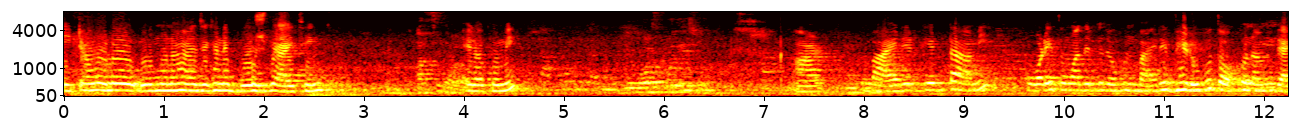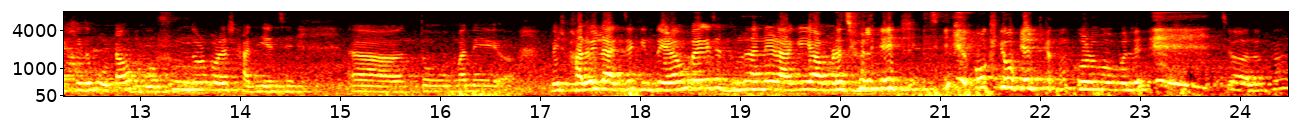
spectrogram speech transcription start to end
এইটা হলো ও মনে হয় যেখানে বসবে আই থিঙ্ক এরকমই। আর বাইরের গেটটা আমি পরে তোমাদেরকে যখন বাইরে বেরোবো তখন আমি দেখিয়ে দেবো। ওটাও খুব সুন্দর করে সাজিয়েছে। তো মানে বেশ ভালোই লাগছে কিন্তু এরকম হয়ে গেছে দুলহানের আগেই আমরা চলে এসেছি। ওকে ওয়েলকাম করব বলে। চলো। হ্যাঁ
